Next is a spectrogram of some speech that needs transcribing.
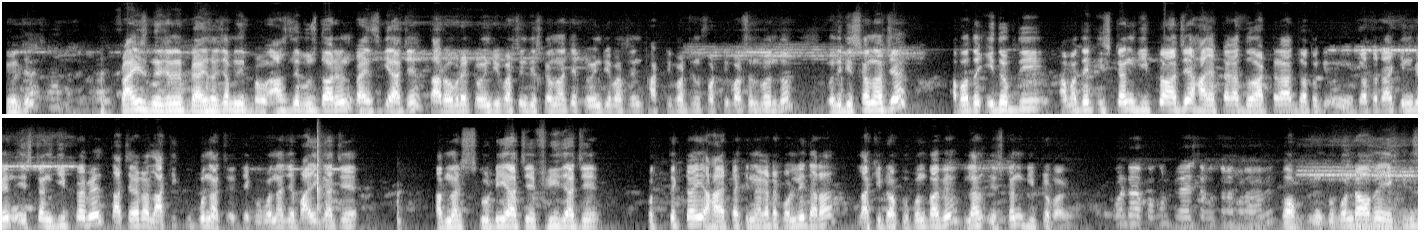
কি বলছে প্রাইস নিজেদের প্রাইস আছে, আপনি আসলে বুঝতে পারবেন প্রাইস কি আছে। তার উপরে টোয়েন্টি পার্সেন্ট ডিসকাউন্ট আছে twenty percent thirty percent forty percent পর্যন্ত। ডিসকাউন্ট আছে আপাতত ঈদ অবধি আমাদের ইস্টার্ন গিফটও আছে হাজার টাকা দু হাজার টাকা যত যত টাকা কিনবেন ইস্টার্ন গিফট পাবে তাছাড়া একটা লাকি কুপন আছে যে কুপন আছে বাইক আছে আপনার স্কুটি আছে ফ্রিজ আছে। প্রত্যেকটাই হাজার টাকা কেনাকাটা করলেই তারা লাকি ড্র কুপন পাবে প্লাস ইস্টার্ন গিফটও পাবে। কুপনটা হবে? একত্রিশ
